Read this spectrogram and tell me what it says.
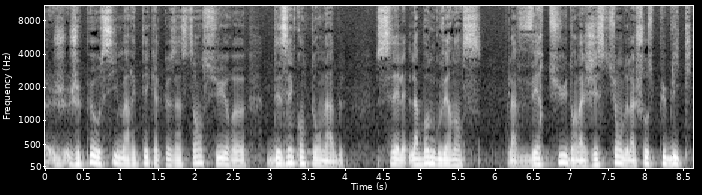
euh, je, je, peux aussi m'arrêter quelques instants sur des incontournables. C'est la bonne gouvernance la vertu dans la gestion de la chose publique,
